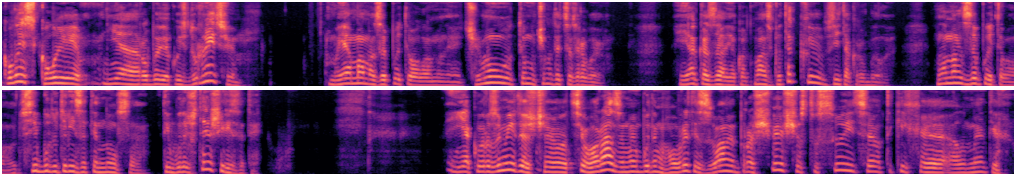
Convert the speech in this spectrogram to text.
Колись, коли я робив якусь дурницю, моя мама запитувала мене, чому, тому, чому ти це зробив? Я казав, як от маску, так е, всі так робили. Вона мене запитувала, всі будуть різати носа, ти будеш теж різати? Як ви розумієте, що цього разу ми будемо говорити з вами про щось, що стосується таких е, елементів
